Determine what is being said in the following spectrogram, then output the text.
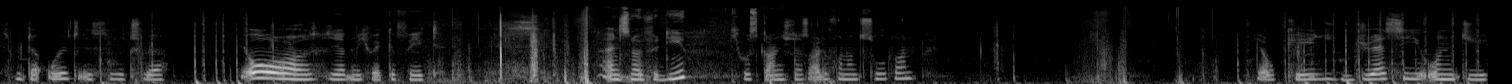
Das mit der Ult ist wird schwer. Oh, sie hat mich weggefegt. 1-0 für die. Ich wusste gar nicht, dass alle von uns tot waren. Ja, okay. Die Jessie und die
